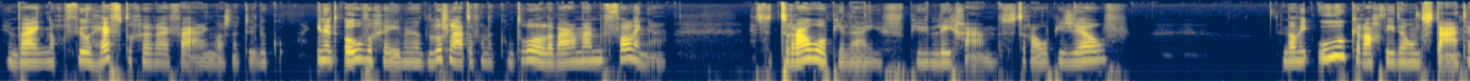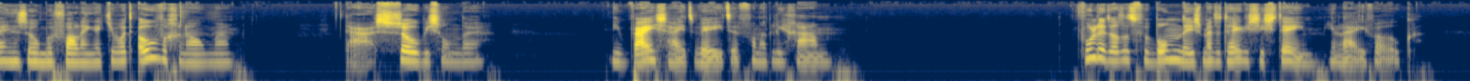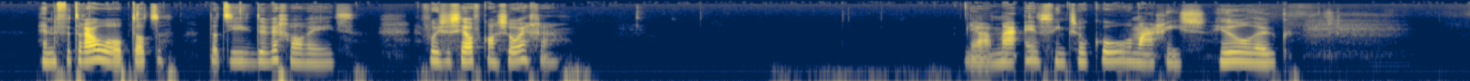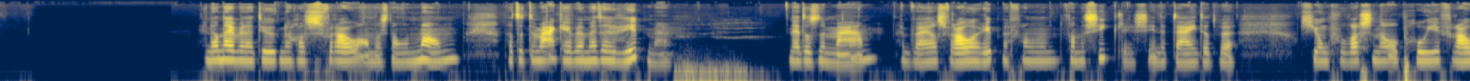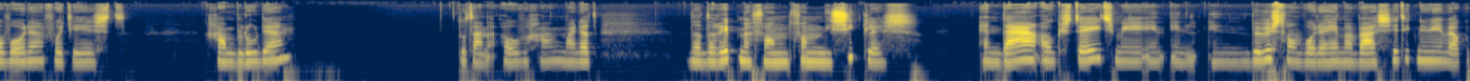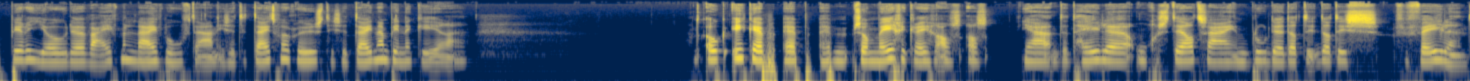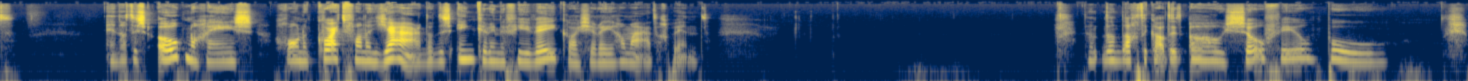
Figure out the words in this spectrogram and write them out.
En waar ik nog veel heftigere ervaring was natuurlijk in het overgeven, in het loslaten van de controle, waren mijn bevallingen. Het vertrouwen op je lijf, op je lichaam, het vertrouwen op jezelf. En dan die oerkracht die er ontstaat tijdens zo'n bevalling, dat je wordt overgenomen. Ja, zo bijzonder. Die wijsheid weten van het lichaam. Voelen dat het verbonden is met het hele systeem, je lijf ook. En vertrouwen op dat, dat hij de weg wel weet voor zichzelf kan zorgen. Ja, maar dat vind ik zo cool, magisch. Heel leuk. En dan hebben we natuurlijk nog als vrouw, anders dan een man, dat we te maken hebben met een ritme. Net als de maan hebben wij als vrouw een ritme van, van de cyclus. In de tijd dat we als jongvolwassenen opgroeien, vrouw worden, voor het eerst gaan bloeden tot aan de overgang. Maar dat, dat ritme van, van die cyclus. En daar ook steeds meer in, in, in bewust van worden. Hé, maar waar zit ik nu in? Welke periode? Waar heeft mijn lijf behoefte aan? Is het de tijd van rust? Is het tijd naar binnen keren? Want ook ik heb, heb, heb zo meegekregen als, als ja, dat hele ongesteld zijn, bloeden, dat, dat is vervelend. En dat is ook nog eens gewoon een kwart van het jaar. Dat is één keer in de vier weken als je regelmatig bent. Dan, dan dacht ik altijd, oh, zoveel. Poeh.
